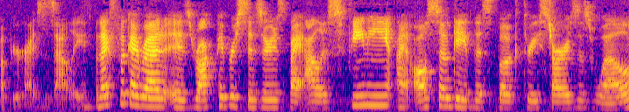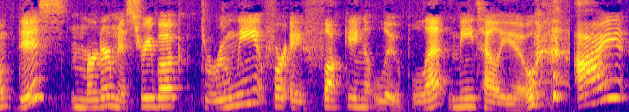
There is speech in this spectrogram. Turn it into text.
up your guys' alley. The next book I read is Rock, Paper, Scissors by Alice Feeney. I also gave this book three stars as well. This murder mystery book threw me for a fucking loop. Let me tell you. I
